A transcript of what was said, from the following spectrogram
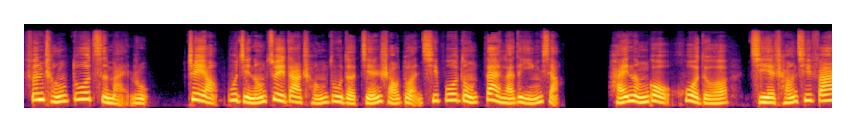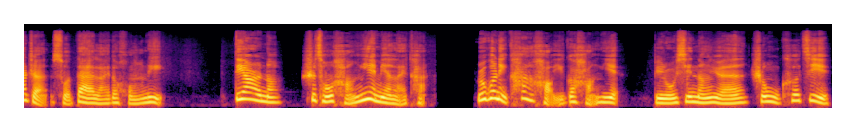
分成多次买入，这样不仅能最大程度的减少短期波动带来的影响，还能够获得企业长期发展所带来的红利。第二呢，是从行业面来看，如果你看好一个行业。比如新能源、生物科技、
